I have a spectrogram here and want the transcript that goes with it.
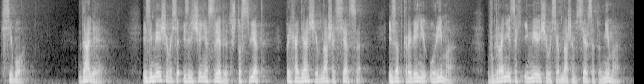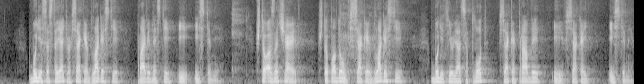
всего. Далее – из имеющегося изречения следует, что свет, приходящий в наше сердце из откровений Урима, в границах имеющегося в нашем сердце Тумима, будет состоять во всякой благости, праведности и истине, что означает, что плодом всякой благости будет являться плод всякой правды и всякой истины.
